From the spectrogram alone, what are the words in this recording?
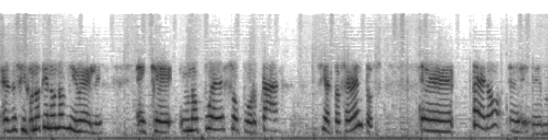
es decir, uno tiene unos niveles en que uno puede soportar ciertos eventos, Eh, pero eh, em,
